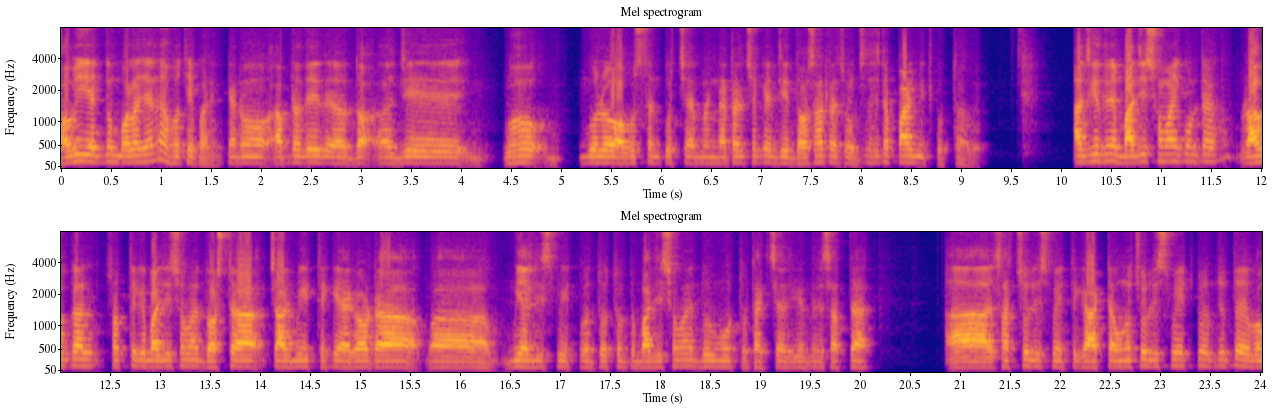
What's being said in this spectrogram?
হবেই একদম বলা যায় না, হতে পারে। কেন আপনাদের যে গ্রহগুলো অবস্থান করছে, আপনার নাটাল ছকে যে দশাটা চলছে, সেটা পারমিট করতে হবে। আজকের দিনে বাজির সময় কোনটা? রাহুকাল সব থেকে বাজির সময় দশটা চার মিনিট থেকে এগারোটা বিয়াল্লিশ মিনিট পর্যন্ত অত্যন্ত বাজির সময়। দুর্মুহূর্ত থাকছে আজকের দিনে সাতটা সাতচল্লিশ মিনিট থেকে আটটা, উনচল্লিশ মিনিট পর্যন্ত এবং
